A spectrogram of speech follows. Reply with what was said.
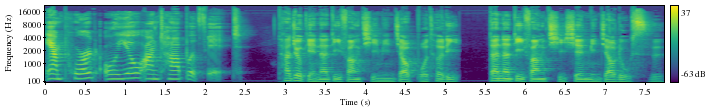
and poured oil on top of it. 他就给那地方起名叫伯特利，但那地方起先名叫路斯。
